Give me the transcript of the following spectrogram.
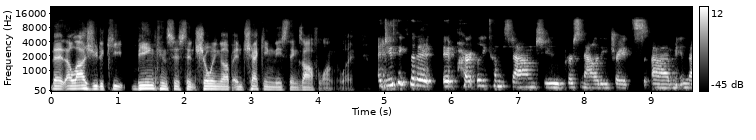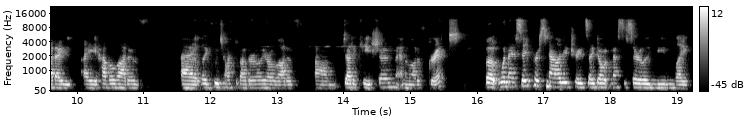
that allows you to keep being consistent, showing up and checking these things off along the way? I do think that it, it partly comes down to personality traits um, in that I, I have a lot of, uh, like we talked about earlier, a lot of um, dedication and a lot of grit. But when I say personality traits, I don't necessarily mean like,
